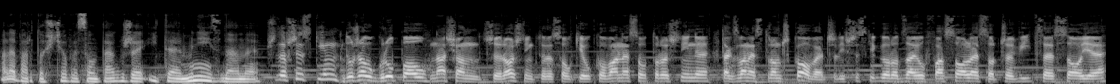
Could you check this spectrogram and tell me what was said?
ale wartościowe są także i te mniej znane. Przede wszystkim dużą grupą nasion czy roślin, które są kiełkowane, są to rośliny tak zwane strączkowe, czyli wszystkiego rodzaju fasole, soczewice, soje.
